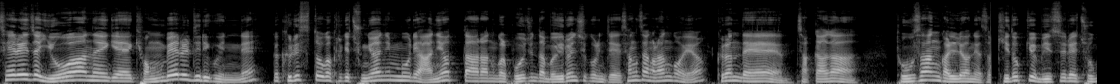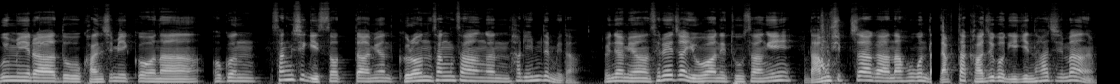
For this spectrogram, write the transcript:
세례자 요한에게 경배를 드리고 있네? 그러니까 그리스도가 그렇게 중요한 인물이 아니었다라는 걸 보여준다. 뭐 이런 식으로 이제 상상을 한 거예요. 그런데 작가가 도상 관련해서 기독교 미술에 조금이라도 관심이 있거나 혹은 상식이 있었다면 그런 상상은 하기 힘듭니다. 왜냐면 세례자 요한의 도상이 나무 십자가나 혹은 낙타 가지고이긴 하지만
